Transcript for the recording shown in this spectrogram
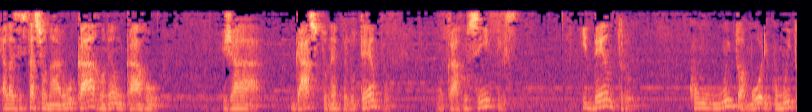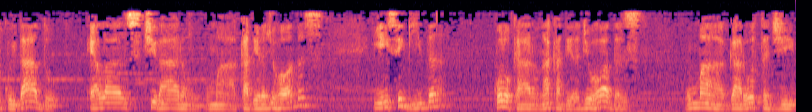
elas estacionaram o carro, né? Um carro já gasto, né? Pelo tempo, um carro simples. E dentro, com muito amor e com muito cuidado, elas tiraram uma cadeira de rodas e em seguida colocaram na cadeira de rodas uma garota de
